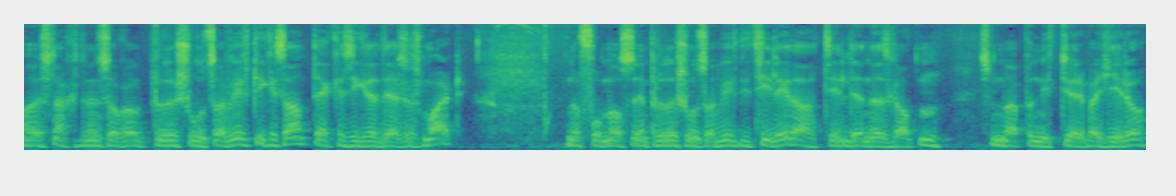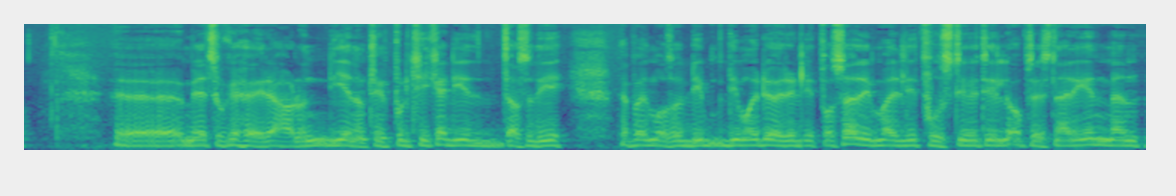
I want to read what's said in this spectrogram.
Man har snakket om en såkalt produksjonsavgift. ikke sant? Det er ikke sikkert at det er så smart. Nå får man også en produksjonsavgift i tillegg da, til denne skatten, som er på 90 øre per kilo. Eh, men jeg tror ikke Høyre har noen gjennomtenkt politikk her. De, altså de, de må røre litt på seg. De litt positive til oppdrettsnæringen, men,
